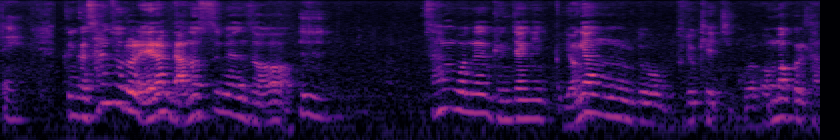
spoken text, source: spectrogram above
네. 그러니까 산소를 애랑 나눠 쓰면서 음. 산모는 굉장히 영양도 부족해지고 엄마 걸다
